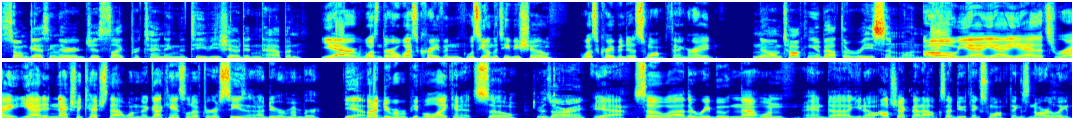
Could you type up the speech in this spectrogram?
So I'm guessing they're just like pretending the TV show didn't happen. Yeah, wasn't there a Wes Craven? Was he on the TV show? Wes Craven did a Swamp Thing, right? No, I'm talking about the recent one. Oh yeah, yeah, yeah. That's right. Yeah, I didn't actually catch that one. That got canceled after a season. I do remember. Yeah. but I do remember people liking it. So It was all right. yeah, so uh, they're rebooting that one, and uh, you know I'll check that out because I do think Swamp Thing's gnarly.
